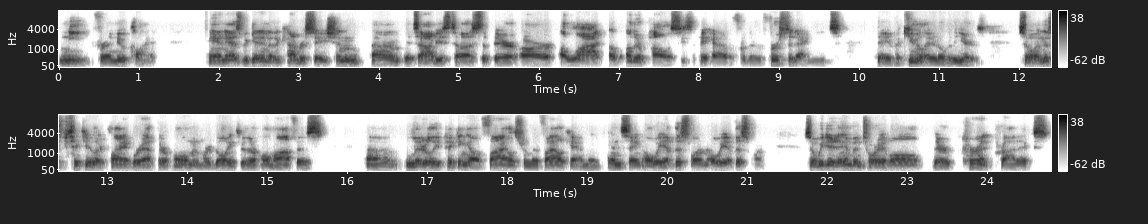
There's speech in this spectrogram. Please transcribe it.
need for a new client. And as we get into the conversation, um, it's obvious to us that there are a lot of other policies that they have for their first die needs they've accumulated over the years. So, in this particular client, we're at their home and we're going through their home office, uh, literally picking out files from their file cabinet and saying, Oh, we have this one. Oh, we have this one. So, we did an inventory of all their current products,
